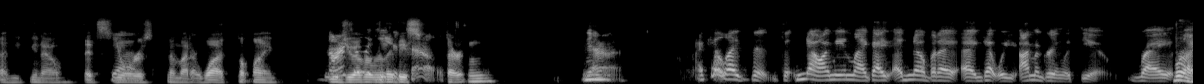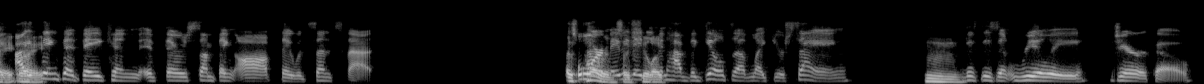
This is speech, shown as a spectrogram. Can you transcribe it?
and you know it's Yeah. yours no matter what. But like, No, I would you ever really could be tell. certain? Yeah. I feel like that. No, I mean, like I, I no, but I, I get what you, I'm agreeing with you, right? Right, Like, I think that they can, if there's something off, they would sense that, As or parents, maybe feel even like, have the guilt of, like you're saying, hmm, this isn't really Jericho.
